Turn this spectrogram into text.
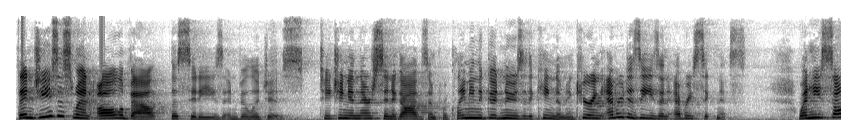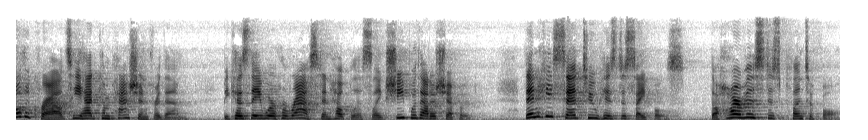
Then Jesus went all about the cities and villages, teaching in their synagogues and proclaiming the good news of the kingdom and curing every disease and every sickness. When he saw the crowds, he had compassion for them, because they were harassed and helpless, like sheep without a shepherd. Then he said to his disciples, The harvest is plentiful,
